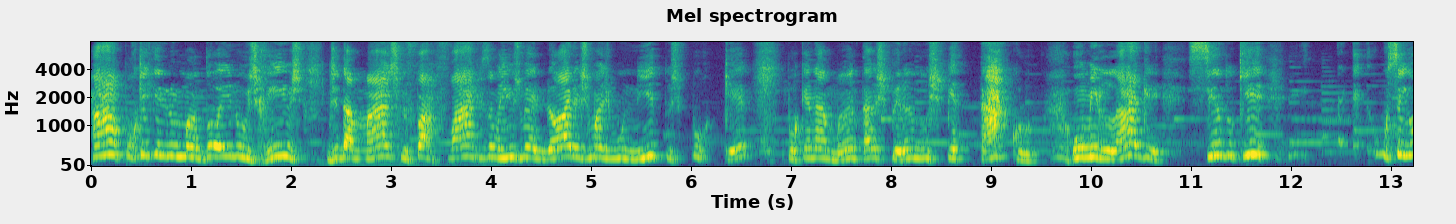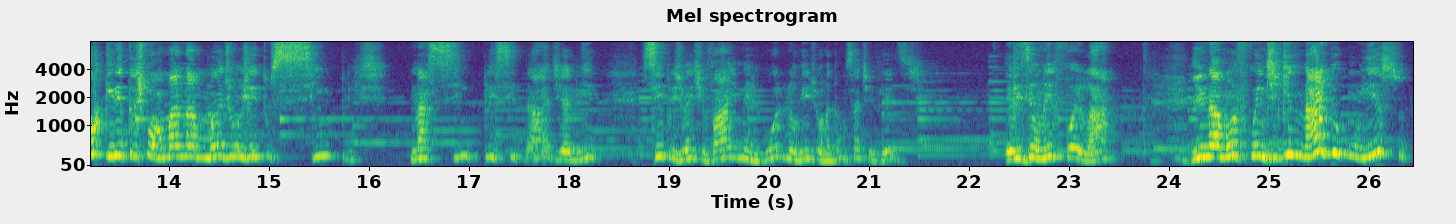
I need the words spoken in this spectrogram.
Ah, por que, que ele não mandou ir nos rios de Damasco e Farfar, que são rios melhores, mais bonitos? Por quê? Porque Naamã estava esperando um espetáculo, um milagre, sendo que o Senhor queria transformar Naamã de um jeito simples, na simplicidade ali simplesmente vai e mergulhe no Rio Jordão sete vezes. Eliseu nem foi lá. E Naamã ficou indignado com isso.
